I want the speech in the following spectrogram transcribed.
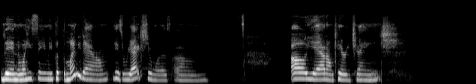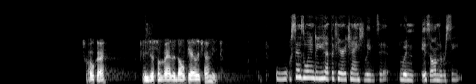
then when he seen me put the money down, his reaction was um Oh yeah, I don't carry change. Okay. He's just a man that don't carry change. Since when do you have to carry change to leave a tip when it's on the receipt?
